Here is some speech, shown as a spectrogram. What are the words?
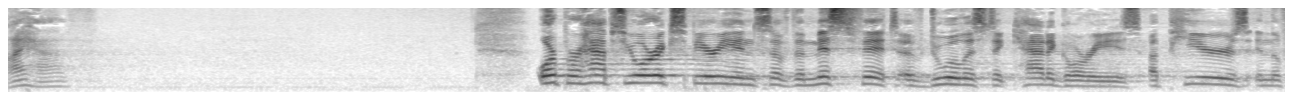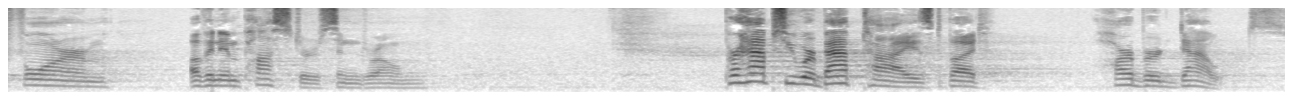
I have. Or perhaps your experience of the misfit of dualistic categories appears in the form of an imposter syndrome. Perhaps you were baptized but harbored doubts.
